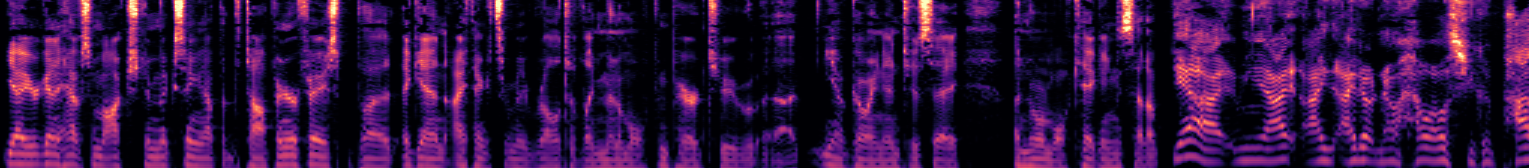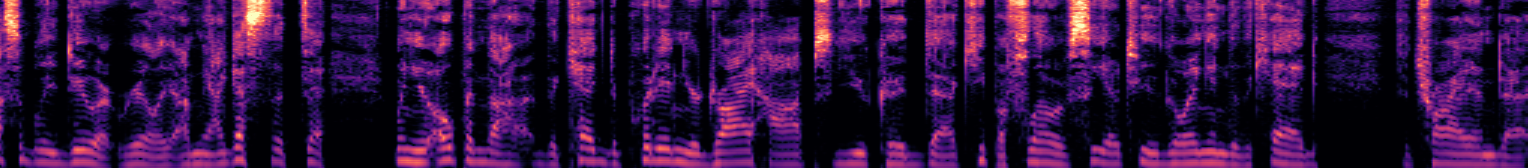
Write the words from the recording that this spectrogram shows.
Yeah you're going to have some oxygen mixing up at the top interface but again i think it's going to be relatively minimal compared to uh, you know going into say a normal kegging setup. Yeah i mean I, I, I don't know how else you could possibly do it really. I mean i guess that uh, when you open the the keg to put in your dry hops you could uh, keep a flow of co2 going into the keg to try and uh,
